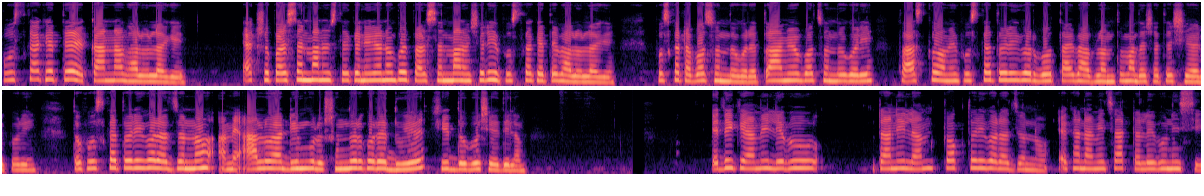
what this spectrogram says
ফুচকা খেতে কার না ভালো লাগে। একশো পার্সেন্ট মানুষ থেকে নিরানব্বই পার্সেন্ট মানুষেরই ফুচকা খেতে ভালো লাগে। ফুচকাটা পছন্দ করে, তো আমিও পছন্দ করি। তো আজকেও আমি ফুচকা তৈরি করব, তাই ভাবলাম তোমাদের সাথে শেয়ার করি। তো ফুচকা তৈরি করার জন্য আমি আলু আর ডিমগুলো সুন্দর করে ধুয়ে সিদ্ধ বসিয়ে দিলাম। এদিকে আমি লেবুটা নিলাম টক তৈরি করার জন্য। এখানে আমি চারটা লেবু নিছি।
